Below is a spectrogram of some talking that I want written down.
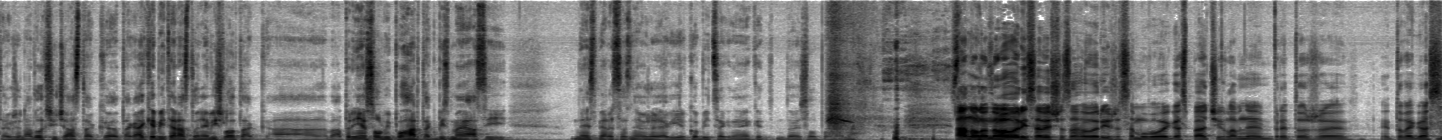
takže na dlhší čas, tak, tak aj keby teraz to nevyšlo tak a, a priniesol by pohár, tak by sme asi Nesmiali sa z neho, že jak Jirko Bicek, ne? keď donesol pohľad. Áno, len hovorí sa, vieš, čo sa hovorí, že sa mu vo Vegas páči, hlavne preto, že je to Vegas.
